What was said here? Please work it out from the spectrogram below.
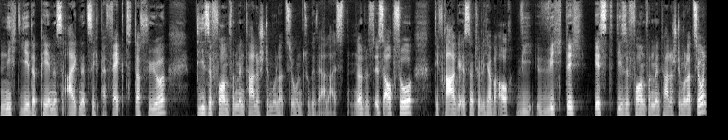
nicht jeder Penis eignet sich perfekt dafür diese Form von mentaler Stimulation zu gewährleisten. Ne, das ist auch so. Die Frage ist natürlich aber auch, wie wichtig ist diese Form von mentaler Stimulation?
